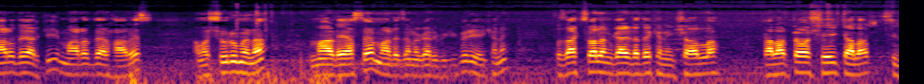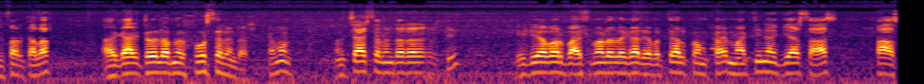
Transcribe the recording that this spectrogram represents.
মারদে আর কি, মারদের হারেস আমার শোরুমে না। মাঠে আছে, মাঠে যেন গাড়ি বিক্রি করি এখানে তো যাক, চলেন গাড়িটা দেখেন ইনশাআল্লাহ। কালারটাও সেই কালার সিলভার কালার। আর গাড়িটা হলো আপনার ফোর সিলিন্ডার কেমন? মানে চার সিলিন্ডার আর কি। এটি আবার বাইশ মডেলের গাড়ি, আবার তেল কম খায় মাকিনা গিয়ার সাস পাঁচ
